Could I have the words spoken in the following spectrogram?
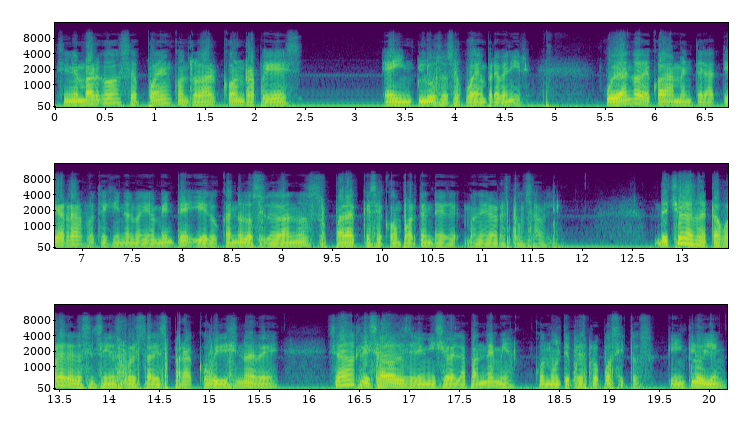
sin embargo se pueden controlar con rapidez e incluso se pueden prevenir cuidando adecuadamente la tierra, protegiendo el medio ambiente y educando a los ciudadanos para que se comporten de manera responsable. De hecho, las metáforas de los incendios forestales para COVID-19 se han utilizado desde el inicio de la pandemia, con múltiples propósitos, que incluyen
